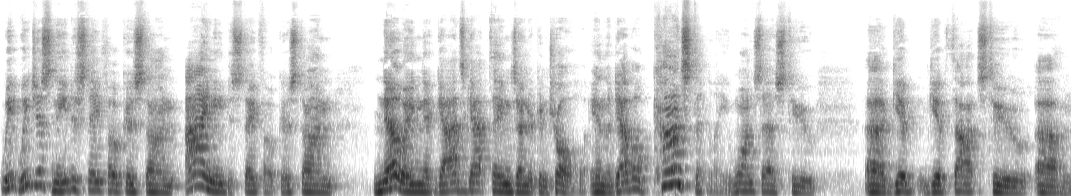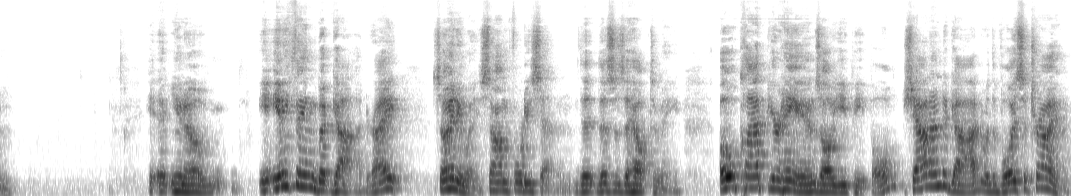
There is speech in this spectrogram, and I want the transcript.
we we just need to stay focused on. I need to stay focused on knowing that God's got things under control. And the devil constantly wants us to uh, give give thoughts to um, you know anything but God, right? So anyway, Psalm 47. Th- this is a help to me. Oh, clap your hands, all ye people. Shout unto God with the voice of triumph.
